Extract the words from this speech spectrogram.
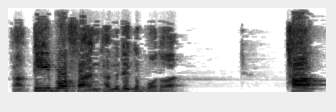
啊，第一波反弹的这个波段，它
